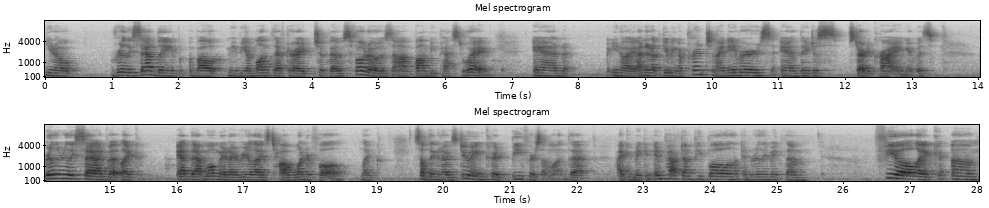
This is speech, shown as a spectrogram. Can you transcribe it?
you know, really sadly, about maybe a month after I took those photos, uh, Bombi passed away. And, you know, I ended up giving a print to my neighbors and they just started crying. It was really, really sad, but like at that moment I realized how wonderful, like, something that I was doing could be for someone, that I could make an impact on people and really make them feel like um,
